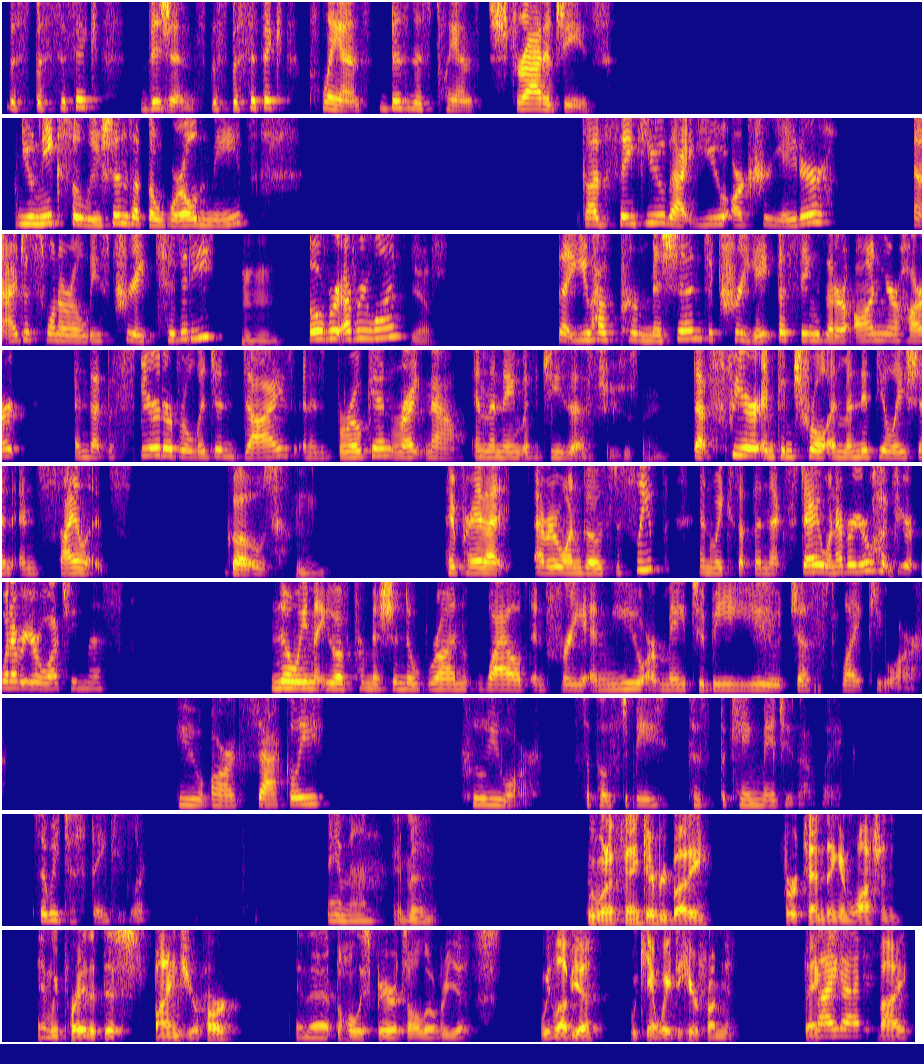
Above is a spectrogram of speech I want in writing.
the specific visions, the specific plans, business plans, strategies, unique solutions that the world needs God, thank you that you are creator. And I just want to release creativity mm-hmm. over everyone. Yes. That you have permission to create the things that are on your heart and that the spirit of religion dies and is broken right now in the name of Jesus. In Jesus' name. That fear and control and manipulation and silence goes. Mm. I pray that everyone goes to sleep and wakes up the next day whenever you're you're whenever you're watching this knowing that you have permission to run wild and free and you are made to be you just like you are. You are exactly who you are supposed to be because the king made you that way. So we just thank you lord. Amen. Amen. We want to thank everybody for attending and watching and we pray that this finds your heart and that the Holy Spirit's all over you. We love you. We can't wait to hear from you. Thanks. Bye, guys. Bye.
